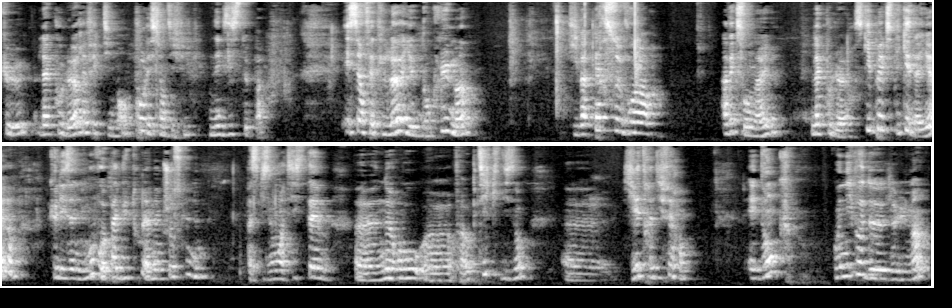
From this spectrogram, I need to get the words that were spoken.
que la couleur, effectivement, pour les scientifiques, n'existe pas. Et c'est en fait l'œil, donc l'humain, qui va percevoir avec son œil la couleur. Ce qui peut expliquer d'ailleurs que les animaux voient pas du tout la même chose que nous. Parce qu'ils ont un système euh, neuro, euh, disons, euh, qui est très différent. Et donc, au niveau de l'humain,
